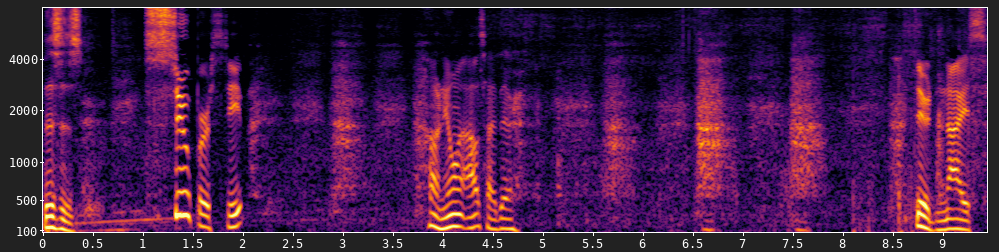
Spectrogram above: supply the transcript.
This is super steep. Oh, and you went outside there. Dude, nice.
